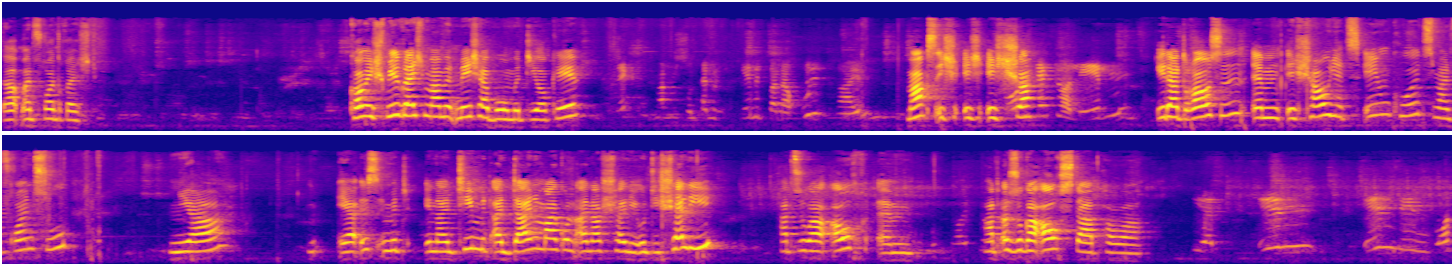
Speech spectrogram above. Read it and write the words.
Da hat mein Freund recht. Komm, ich spiele gleich mal mit Mechabo mit dir, okay? 26 Prozent und ich gehe mit meiner Ult rein. Max, ich, ich, ich Leben. Ihr da draußen, ähm, ich schaue jetzt eben kurz meinen Freund zu. Ja. Er ist mit in ein Team mit einem Dynamite und einer Shelly. Und die Shelly hat sogar auch, ähm, hat sogar auch Star Power. Jetzt in, in den Bot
